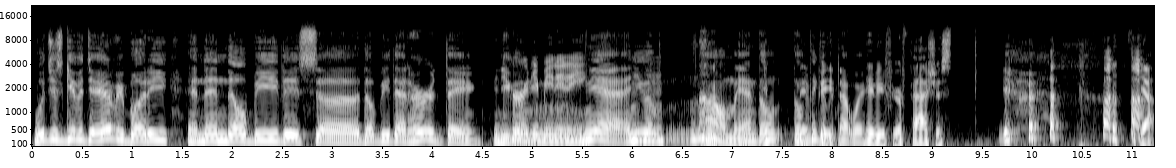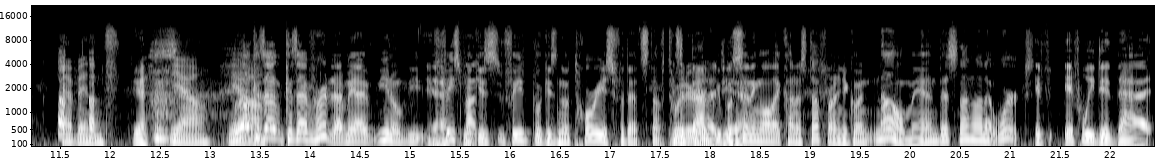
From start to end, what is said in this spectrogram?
we'll just give it to everybody, and then there'll be this, uh, there'll be that herd thing, and you Herd go, immunity. Yeah, and you go, no, man, don't don't Maybe- think of it that way. Maybe if you're a fascist. yeah. Evans. Yeah. Yeah. Yeah. Well, because I've because I've heard it. I mean, I you know, Yeah, Facebook not- is Facebook is notorious for that stuff. a Twitter, bad people idea. sending all that kind of stuff around. You're going, no, man, that's not how that works. If if we did that,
